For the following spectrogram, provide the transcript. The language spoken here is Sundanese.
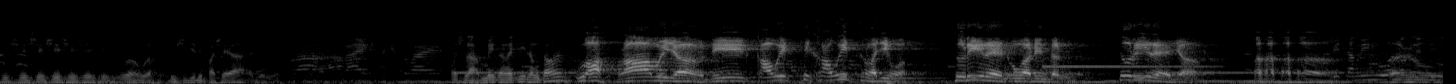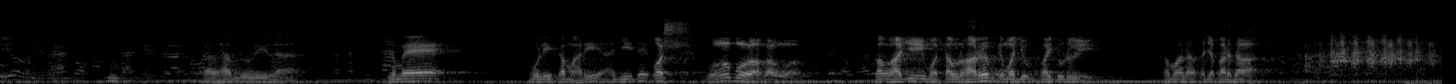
diwijiwa Alhamdulillahme mulih kamari Haji bos kau Haji tahun ha ke maju itu kemana ke Jakarta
